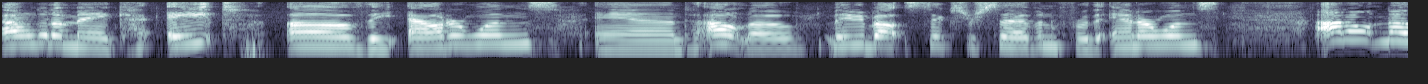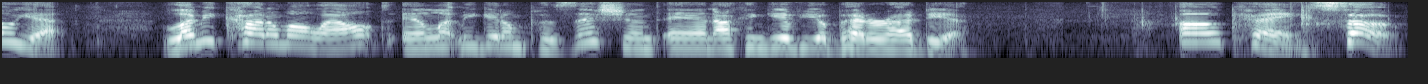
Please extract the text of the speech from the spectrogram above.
I'm going to make eight of the outer ones and I don't know, maybe about six or seven for the inner ones. I don't know yet. Let me cut them all out and let me get them positioned and I can give you a better idea. Okay, so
